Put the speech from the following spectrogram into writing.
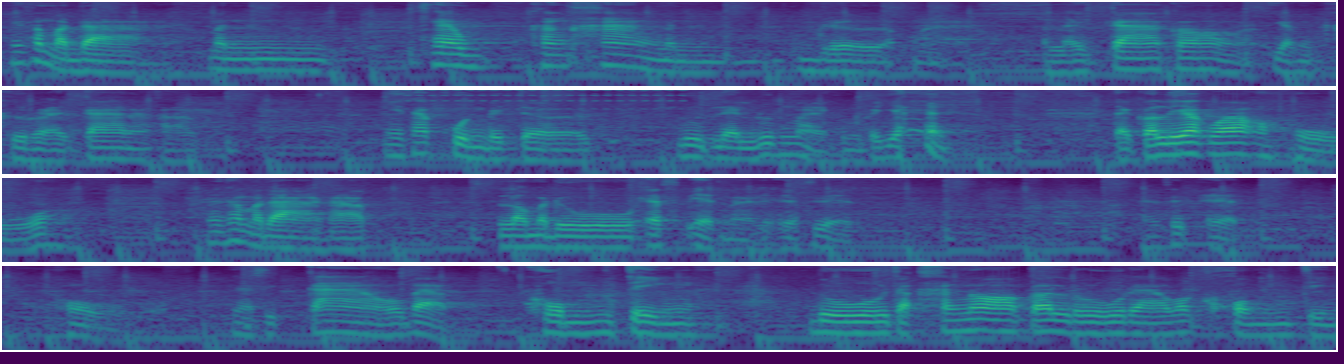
ไม่ธรรมดา มันแค่ข้างๆมันเบลอออกมาไรก้าก็ยังคือไรก้านะครับ นี่ถ้าคุณไปเจอรุ่นเลนรุ่นใหม่คุณก็แย่แต่ก็เรียกว่า โอ้โห ไม่ธรรมดาครับ เรามาดู F1 หน่อย F1 F11 โอ้โหยาชิก้าเขาแบบคมจริง ดูจากข้างนอกก็รู้แล้วว่าคมจริง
